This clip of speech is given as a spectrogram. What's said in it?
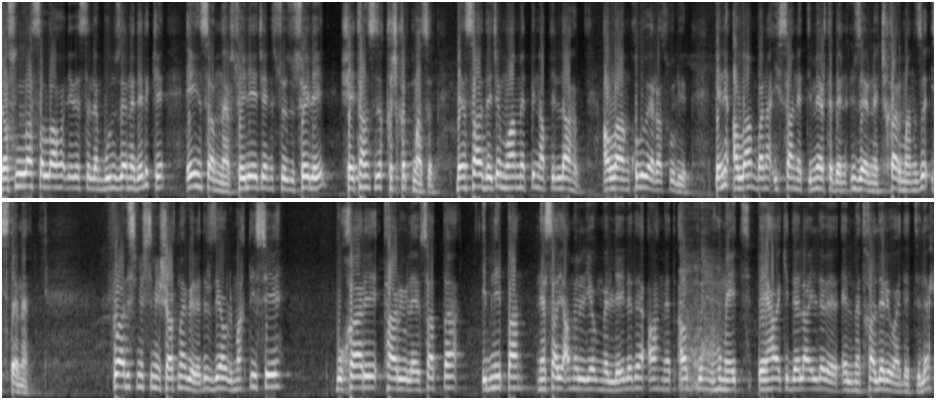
Resulullah sallallahu aleyhi ve sellem bunun üzerine dedi ki, ey insanlar söyleyeceğiniz sözü söyleyin, şeytan sizi kışkırtmasın. Ben sadece Muhammed bin Abdullah'ım, Allah'ın kulu ve Resulüyüm. Beni Allah'ın bana ihsan ettiği mertebenin üzerine çıkarmanızı istemem. Bu hadis Müslim'in şartına göredir. Ziyaül Mahdisi, Bukhari, Tarihül Evsat'ta, İbn-i İbban, Nesai Amelül Yevm ve Leyle'de, Ahmet Abdun Humeyt, Beyhaki Delail'de ve El-Methal'de rivayet ettiler.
